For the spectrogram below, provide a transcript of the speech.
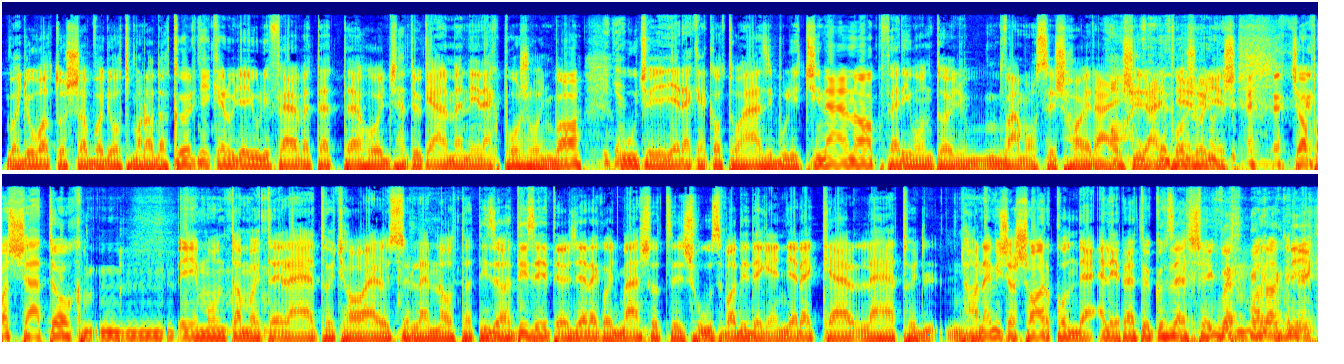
vagy óvatosabb, vagy ott marad a környéken. Ugye Juli felvetette, hogy hát ők elmennének Pozsonyba, Igen. úgy, hogy a gyerekek otthon házi bulit csinálnak. Feri mondta, hogy vamos és hajrá, és irány Pozsony, és csapassátok. Én mondtam, hogy lehet, hogy ha először lenne ott a 17 éves gyerek, vagy másodszor és 20 vadidegen gyerekkel, lehet, hogy ha nem is a sarkon, de elérhető közelségben maradnék.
